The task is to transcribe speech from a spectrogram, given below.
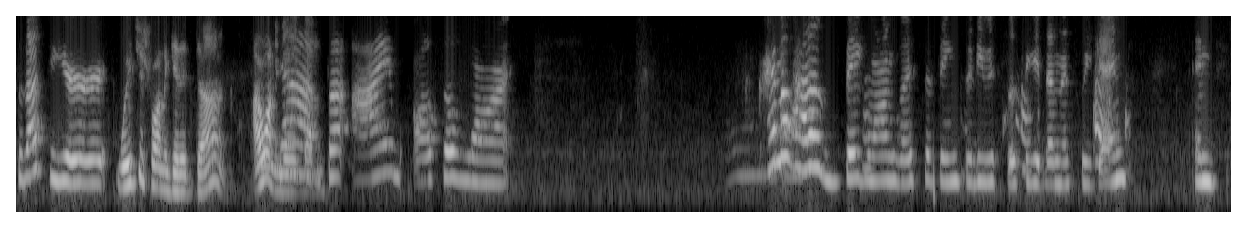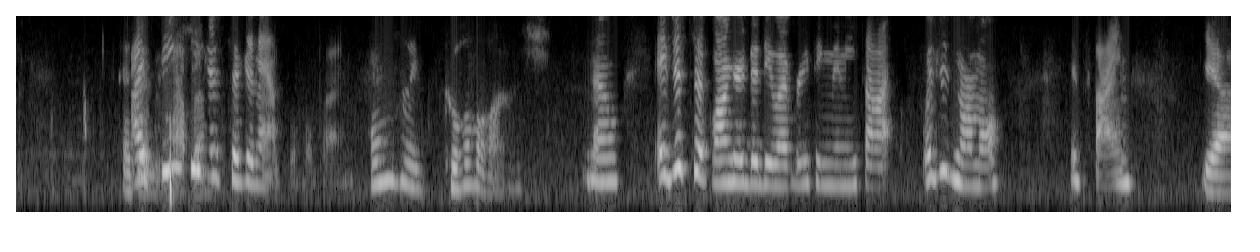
So that's your We just want to get it done. I want to get it yeah, done. but I also want. Crandall had a big long list of things that he was supposed to get done this weekend, and I think he just took a nap the whole time. Oh my gosh. No, it just took longer to do everything than he thought, which is normal. It's fine. Yeah,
